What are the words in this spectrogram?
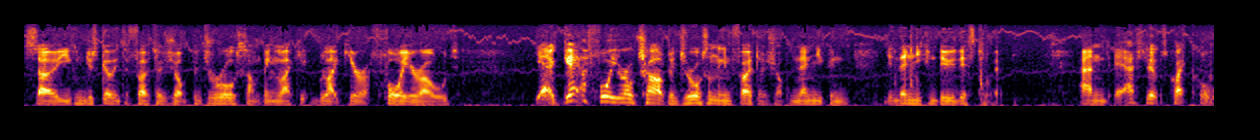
So you can just go into Photoshop draw something like it, like you're a four-year-old. Yeah, get a four-year-old child to draw something in Photoshop, and then you can then you can do this to it. And it actually looks quite cool.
